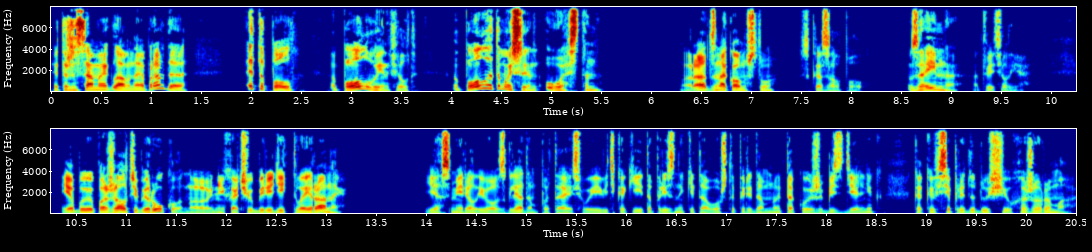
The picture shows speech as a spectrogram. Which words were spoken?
Это же самое главное, правда? Это Пол. Пол Уинфилд. Пол — это мой сын, Уэстон». «Рад знакомству», — сказал Пол. «Взаимно», — ответил я. «Я бы пожал тебе руку, но не хочу бередить твои раны». Я смерил его взглядом, пытаясь выявить какие-то признаки того, что передо мной такой же бездельник, как и все предыдущие ухажеры Ма.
